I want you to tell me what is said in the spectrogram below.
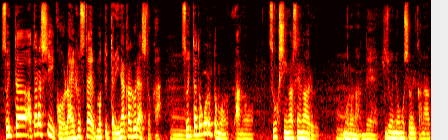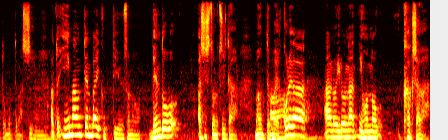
そういった新しいこうライフスタイルもっと言ったら田舎暮らしとか、そういったところともあのすごく親和性のあるものなんで非常に面白いかなと思ってますし、あと e マウンテンバイクっていうその電動アシストのついたマウンテンバイク。これがあのいろんな日本の各社が、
